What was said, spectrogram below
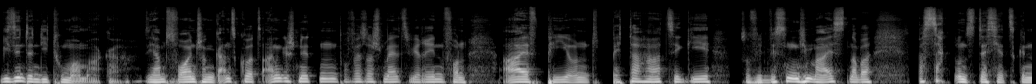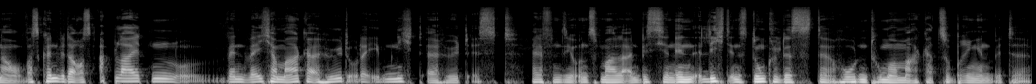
wie sind denn die Tumormarker? Sie haben es vorhin schon ganz kurz angeschnitten, Professor Schmelz. Wir reden von AFP und Beta-HCG. So viel wissen die meisten, aber was sagt uns das jetzt genau? Was können wir daraus ableiten, wenn welcher Marker erhöht oder eben nicht erhöht ist? Helfen Sie uns mal ein bisschen in Licht ins Dunkel des Hodentumormarker zu bringen, bitte.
